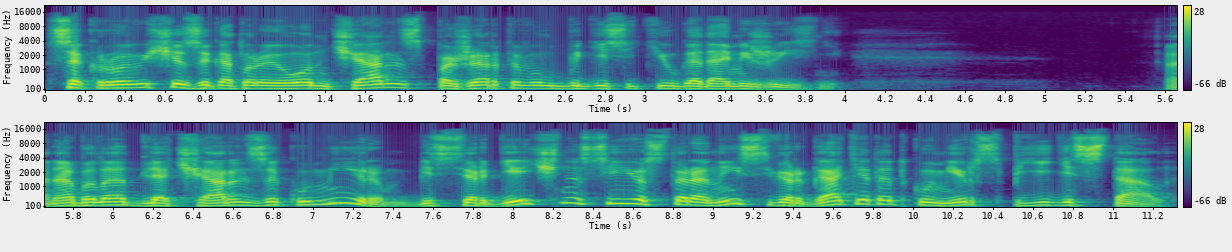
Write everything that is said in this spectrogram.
сокровище, за которое он, Чарльз, пожертвовал бы десятью годами жизни. Она была для Чарльза кумиром, бессердечно с ее стороны свергать этот кумир с пьедестала.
